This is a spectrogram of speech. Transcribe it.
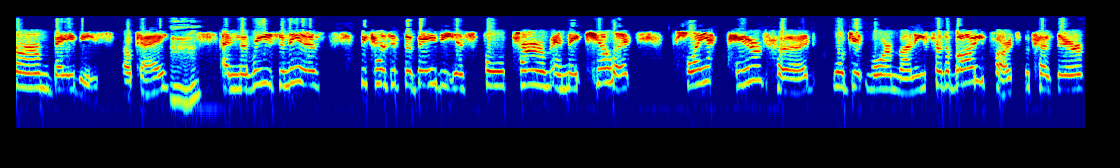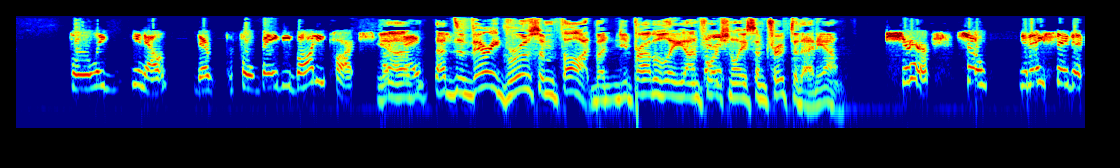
term babies, okay? Mm-hmm. And the reason is because if the baby is full-term and they kill it, Planned Parenthood will get more money for the body parts because they're fully, you know, they're full baby body parts. Yeah, okay? that's a very gruesome thought, but you probably, unfortunately, some truth to that, yeah. Sure. So they say that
